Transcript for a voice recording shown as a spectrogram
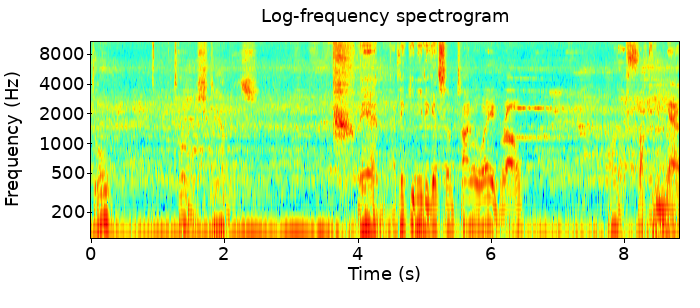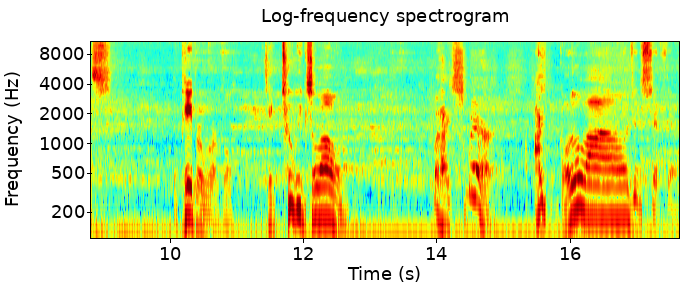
I don't, I don't understand this. Man, I think you need to get some time away, bro. What a fucking mess. The paperwork will take two weeks alone. But I swear, I Go to the lounge and sit there.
